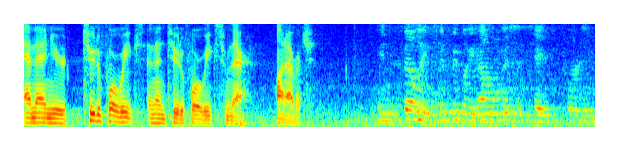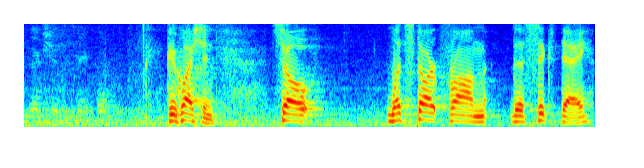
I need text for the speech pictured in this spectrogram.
and then you're two to four weeks, and then two to four weeks from there, on average. In Philly, typically, how long does it take for an eviction to take place? Good question. So let's start from the sixth day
